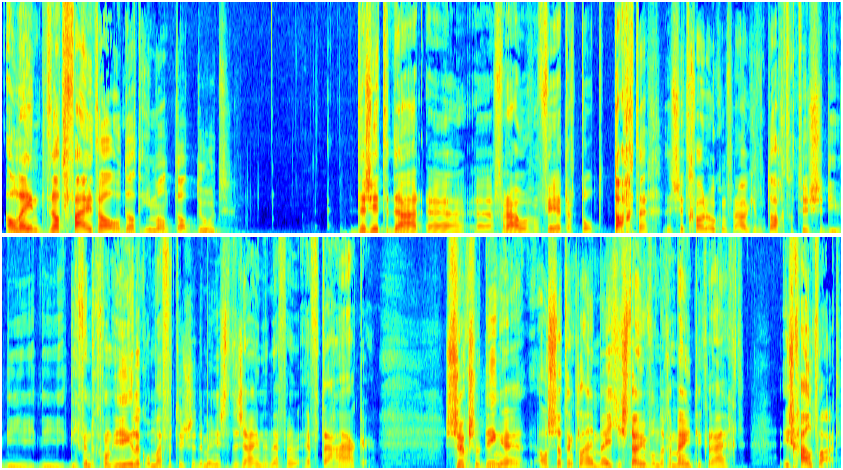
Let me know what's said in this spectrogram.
Alleen dat feit al, dat iemand dat doet. Er zitten daar vrouwen van 40 tot 80. Er zit gewoon ook een vrouwtje van 80 tussen. Die, die, die, die vindt het gewoon heerlijk om even tussen de mensen te zijn en even, even te haken. Zulke soort dingen, als dat een klein beetje steun van de gemeente krijgt, is goud waard.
